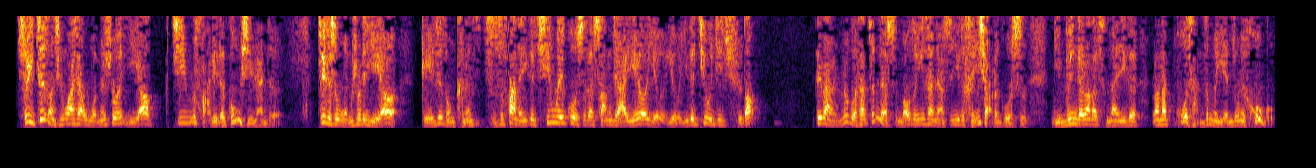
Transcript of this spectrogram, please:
所以这种情况下，我们说也要基于法律的公平原则。这个时候，我们说的也要给这种可能只是犯了一个轻微过失的商家，也要有有一个救济渠道，对吧？如果他真的是某种意义上讲是一个很小的过失，你不应该让他承担一个让他破产这么严重的后果。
